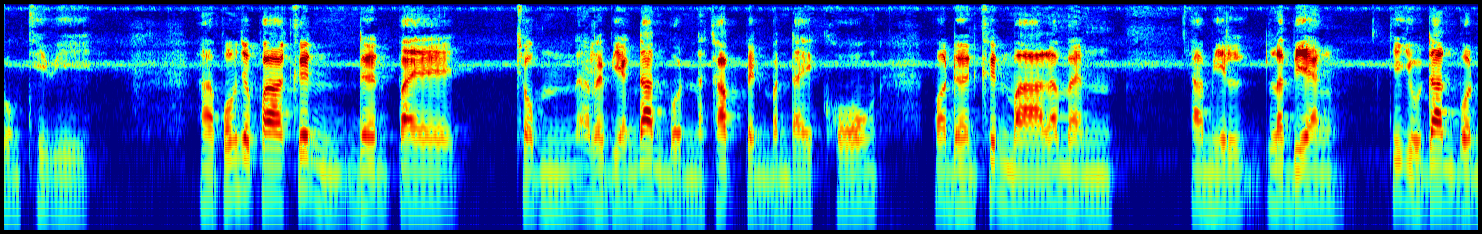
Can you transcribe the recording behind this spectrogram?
วงทีวีผมจะพาขึ้นเดินไปชมระเบียงด้านบนนะครับ เป็นบันไดโค้ง พอเดินขึ้นมาแล้วมันมีระเบียงที่อยู่ด้านบน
